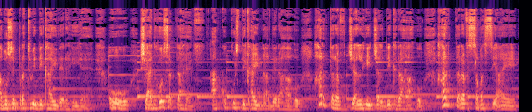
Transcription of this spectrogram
अब उसे पृथ्वी दिखाई दे रही है। ओ, शायद हो सकता है आपको कुछ दिखाई ना दे रहा हो। हर तरफ़ जल ही जल दिख रहा हो। हर तरफ़ समस्याएँ।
